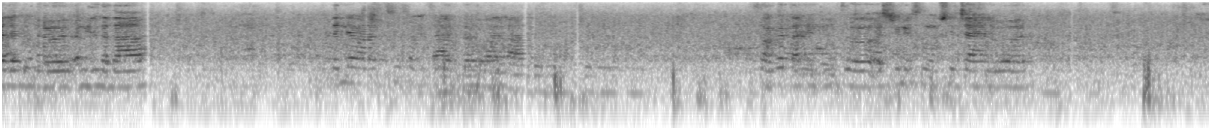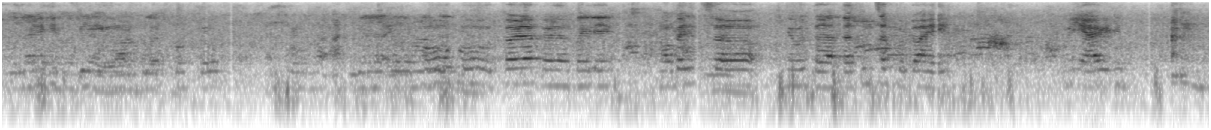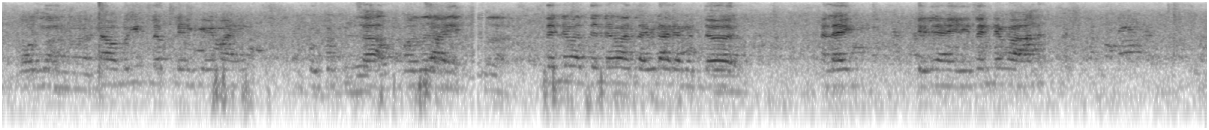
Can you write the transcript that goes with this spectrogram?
अनिल दादा. धन्यवाद स्वागत आहे तुमचं अश्विनी सोमशी चॅनलवर. हो हो कळलं कळलं. पहिले मोबाईलचं हे होतं आता तुमचा फोटो आहे. मी आय डी नाव बघितलं प्ले गेम आहे. फोटो तुमचा तुमचा आहे. धन्यवाद धन्यवाद लाईव्ह आल्याबद्दल लाईक केले आहे धन्यवाद.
